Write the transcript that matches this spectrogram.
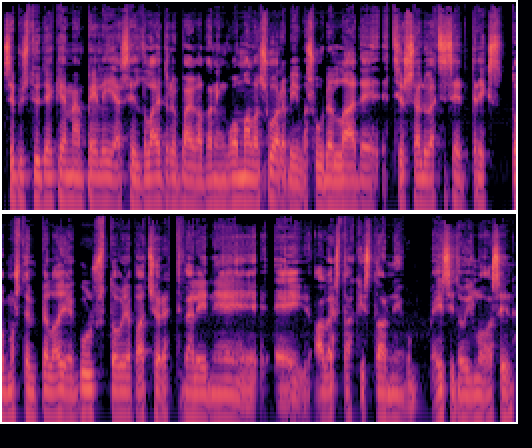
se pystyy tekemään peliä siltä laituripaikalta niin kuin omalla suoraviivaisuudella, että, että jos sä lyöt se sentteriksi tuommoisten pelaajien Gusto ja Pacioretti väliin, niin ei, ei Alex Takista on, niin kuin, ei siitä ole iloa siinä.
